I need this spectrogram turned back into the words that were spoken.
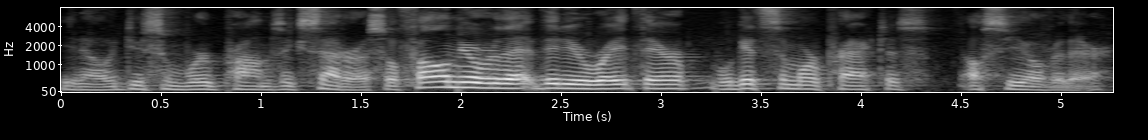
you know, do some word problems, etc. So follow me over to that video right there. We'll get some more practice. I'll see you over there.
